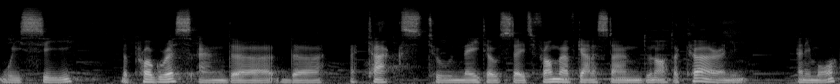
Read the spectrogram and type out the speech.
we see the progress and uh, the attacks to NATO states from Afghanistan do not occur any, anymore.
